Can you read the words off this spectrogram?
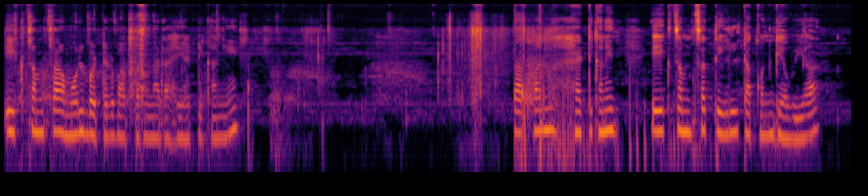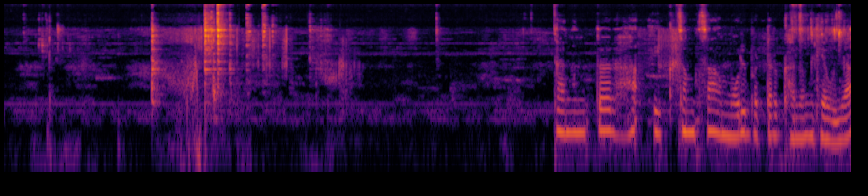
एक चमचा अमूल बटर वापरणार आहे या ठिकाणी. तर आपण ह्या ठिकाणी एक चमचा तेल टाकून घेऊया. त्यानंतर हा एक चमचा अमूल बटर घालून घेऊया.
